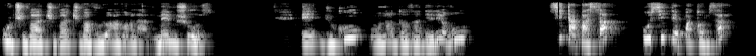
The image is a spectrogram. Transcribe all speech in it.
Ou tu vas, tu vas, tu vas vouloir avoir la même chose. Et du coup, on entre dans un délire où, si t'as pas ça, ou si t'es pas comme ça,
